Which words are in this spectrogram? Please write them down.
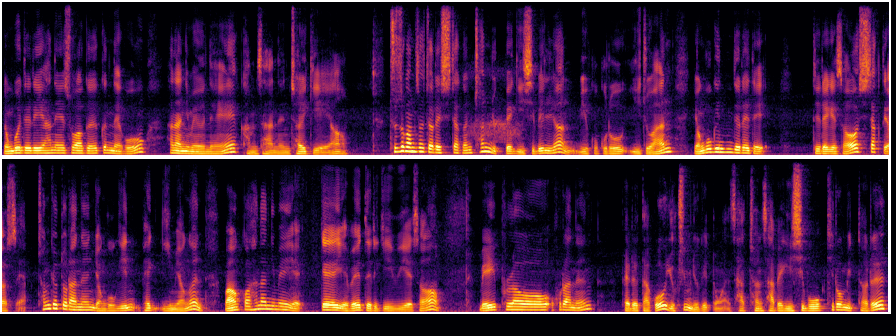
농부들이 한 해의 수확을 끝내고 하나님의 은혜에 감사하는 절기예요. 추수감사절의 시작은 1621년 미국으로 이주한 영국인들에 대, 들에게서 시작되었어요. 청교도라는 영국인 102명은 마음껏 하나님에게 예배드리기 위해서 메이플라워 호라는 배를 타고 66일 동안 4,425km를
